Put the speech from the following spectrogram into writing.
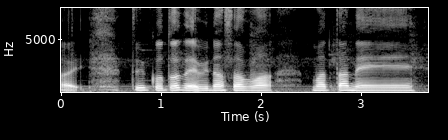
はい。ということで皆様またね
